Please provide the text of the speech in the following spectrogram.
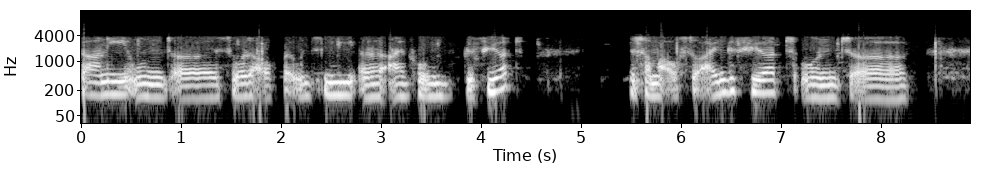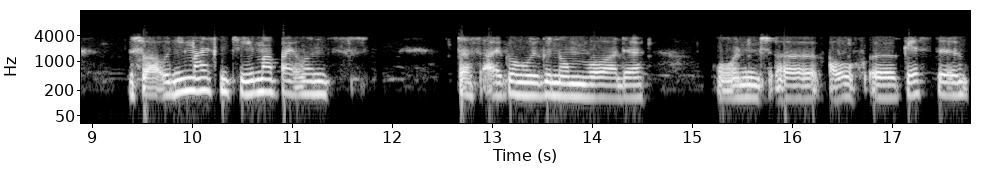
Gar nie. Und äh, es wurde auch bei uns nie äh, Alkohol geführt. Das haben wir auch so eingeführt und äh, es war auch niemals ein Thema bei uns, dass Alkohol genommen wurde. Und äh, auch äh, Gäste,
